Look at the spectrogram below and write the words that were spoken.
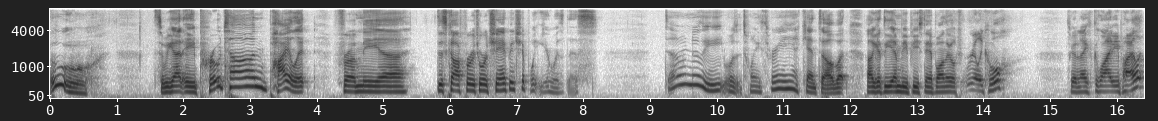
Ooh. So we got a Proton Pilot from the uh, Disc Golf Pro Tour Championship. What year was this? Don't know the, was it 23? I can't tell, but I get the MVP stamp on there. Looks really cool. It's got a nice glidey pilot.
